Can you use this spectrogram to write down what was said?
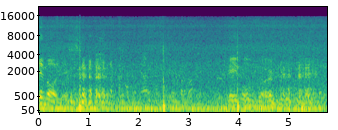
demolished. Game over.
